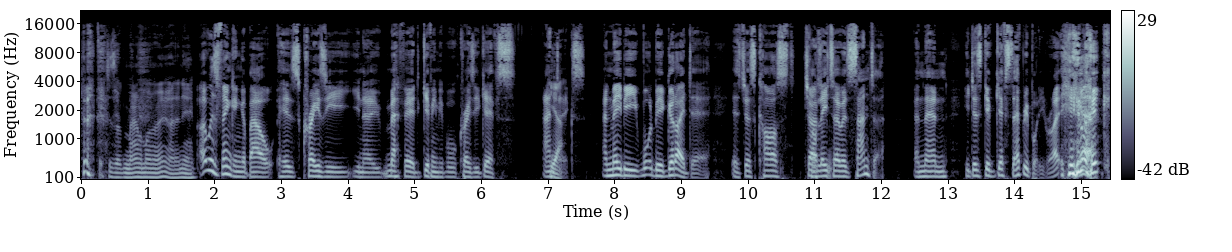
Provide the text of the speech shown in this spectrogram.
Pictures of Marilyn Monroe. I don't know. I was thinking about his crazy, you know, method giving people crazy gifts, antics, and maybe what would be a good idea is just cast Jared Leto as Santa, and then he just give gifts to everybody, right? Yeah. like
